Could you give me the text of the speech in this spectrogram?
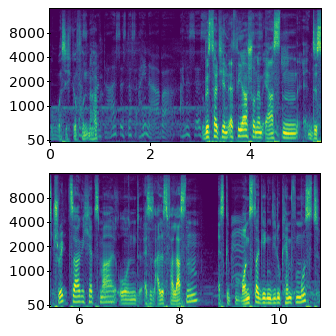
oh, was ich gefunden habe. Du bist halt hier in Ethia, schon im ersten District, sage ich jetzt mal, und es ist alles verlassen. Es gibt Monster, gegen die du kämpfen musst.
